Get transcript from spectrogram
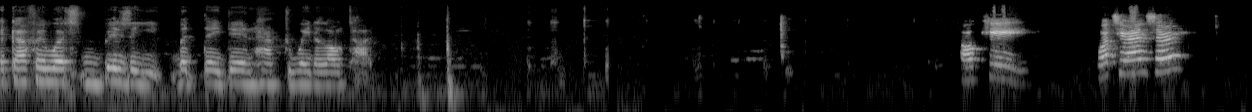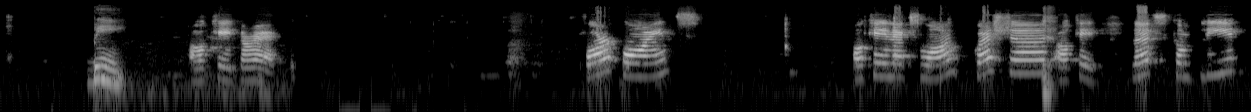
The cafe was busy, but they didn't have to wait a long time. Okay. What's your answer? B. Okay, correct. Four points. Okay, next one. Question. Okay, let's complete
